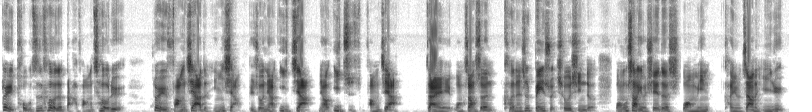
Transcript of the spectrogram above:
对投资客的打房策略，对于房价的影响，比如说你要溢价，你要抑制房价在往上升，可能是杯水车薪的。网络上有些的网民可能有这样的疑虑。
